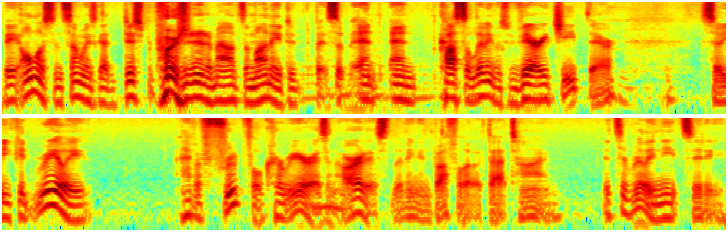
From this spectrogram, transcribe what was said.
they almost in some ways got disproportionate amounts of money to, and and cost of living was very cheap there, so you could really have a fruitful career as an artist living in Buffalo at that time. It's a really neat city.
